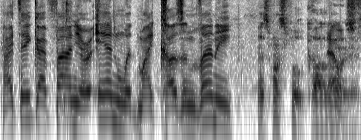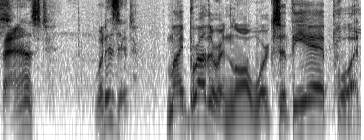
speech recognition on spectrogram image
I think I found your inn with my cousin Vinnie. That's my sport car. That was fast. What is it? My brother-in-law works at the airport.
